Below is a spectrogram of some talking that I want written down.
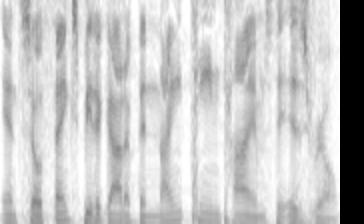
And so thanks be to God, I've been 19 times to Israel,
